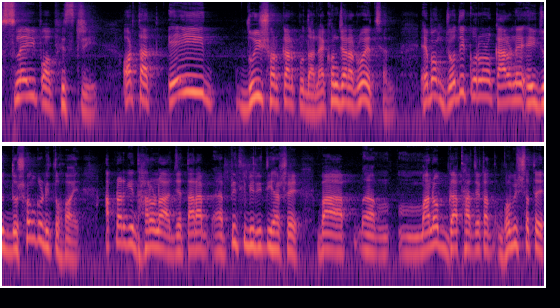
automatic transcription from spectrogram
slave of history অর্থাৎ এই দুই সরকার প্রধান এখন যারা রয়েছেন এবং যদি কোনো কারণে এই যুদ্ধ সংগঠিত হয় আপনার কি ধারণা যে তারা পৃথিবীর ইতিহাসে বা মানব গাথা যেটা ভবিষ্যতে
